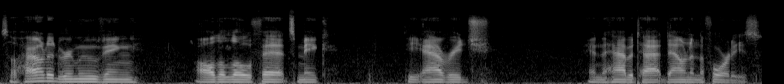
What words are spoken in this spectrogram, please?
So how did removing all the low fits make the average and the habitat down in the 40s?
